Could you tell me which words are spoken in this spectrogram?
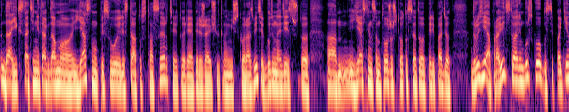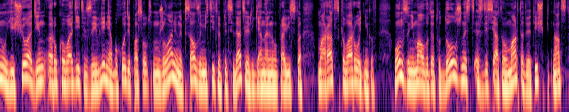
Да, и, кстати, не так давно Ясному присвоили статус ТАСР, территория опережающего экономического развития. Будем надеяться, что э, яснинцам тоже что-то с этого перепадет. Друзья, правительство Оренбургской области покинул еще один руководитель. Заявление об уходе по собственному желанию написал заместитель председателя регионального правительства Марат Сковородников. Он занимал вот эту должность с 10 марта 2015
